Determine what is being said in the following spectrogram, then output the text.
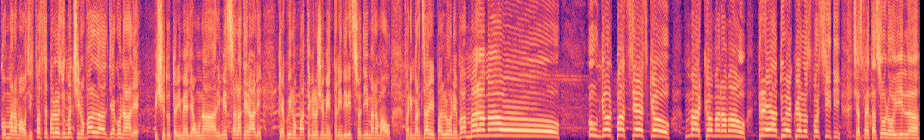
con Maramao, si sposta il pallone sul mancino, va alla diagonale capisce tutto e rimedia una rimessa laterale che qui non batte velocemente all'indirizzo di Maramao. Fa rimbarzare il pallone va Maramao! Un gol pazzesco! Marco Maramao 3 a 2 qui allo Sport City. Si aspetta solo il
